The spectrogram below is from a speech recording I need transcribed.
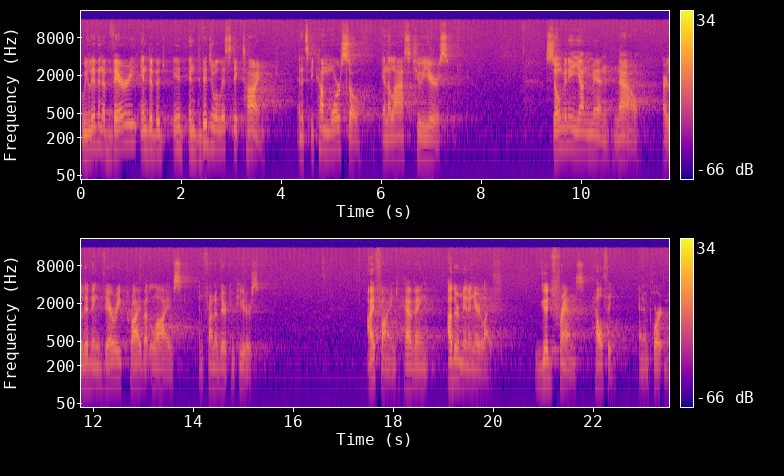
We live in a very individualistic time, and it's become more so in the last two years. So many young men now are living very private lives in front of their computers. I find having other men in your life, good friends, healthy and important.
